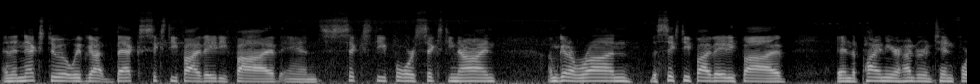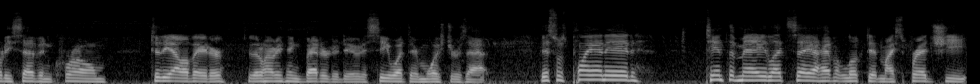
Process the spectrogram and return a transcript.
And then next to it, we've got Beck 6585 and 6469. I'm going to run the 6585 and the Pioneer 11047 Chrome to the elevator so they don't have anything better to do to see what their moisture is at. This was planted 10th of May, let's say. I haven't looked at my spreadsheet,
